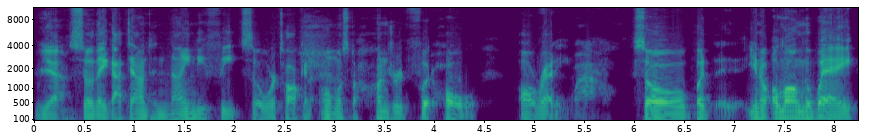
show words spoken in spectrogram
Yeah. So they got down to 90 feet. So we're talking almost a 100 foot hole already. Wow. So, but, you know, along the way,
